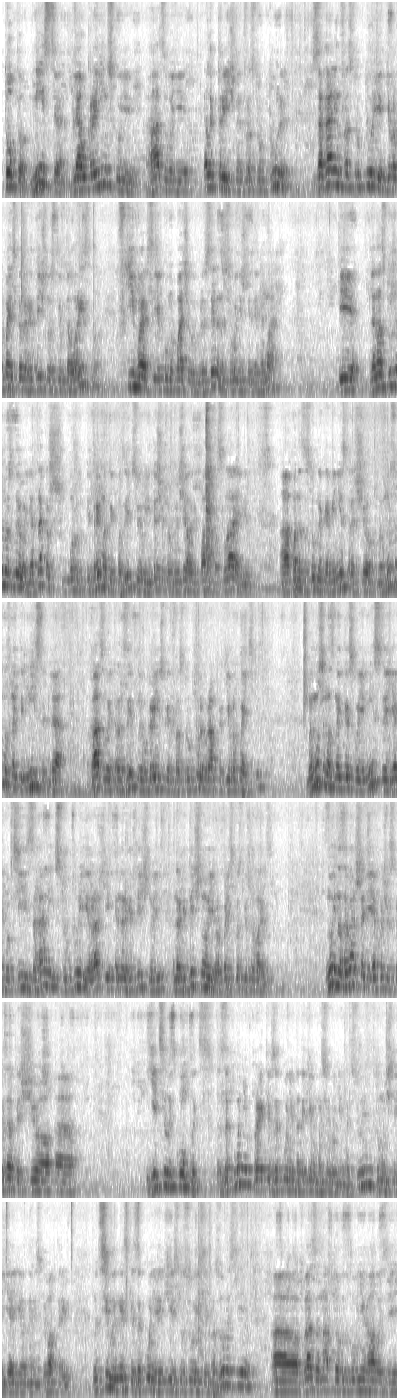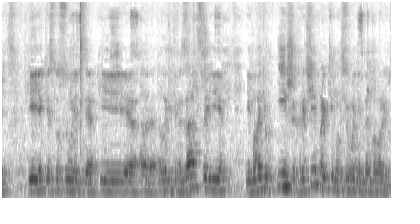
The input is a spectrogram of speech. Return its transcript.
Тобто місця для української газової електричної інфраструктури в загальній інфраструктурі Європейського енергетичного співтовариства в тій версії, яку ми бачили в Брюсселі, на сьогоднішній день немає. І для нас дуже важливо, я також можу підтримати позицію і те, що прозвучало від пана посла і від пана заступника міністра, що ми мусимо знайти місце для газової транзитної української інфраструктури в рамках європейських. Ми мусимо знайти своє місце якби в цій загальній структурі ієрархії енергетичної, енергетичного європейського співтовариства. Ну і на завершення я хочу сказати, що е, є цілий комплекс законів, проєктів законів, над якими ми сьогодні працюємо, в тому числі я є одним із співавторів ну, цілої низки законів, які стосуються прозорості а, в галузі, і які стосуються і е, легітимізації, і багатьох інших речей, про які ми сьогодні будемо говорити.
